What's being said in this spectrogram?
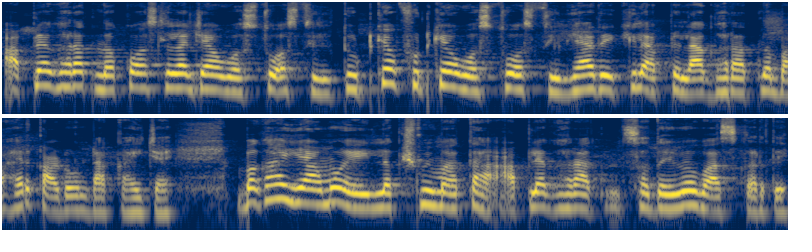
आपल्या घरात नको असलेल्या ज्या वस्तू असतील तुटक्या फुटक्या वस्तू असतील ह्या देखील आपल्याला घरातनं बाहेर काढून टाकायच्या आहे बघा यामुळे लक्ष्मी माता आपल्या घरात सदैव वास करते.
